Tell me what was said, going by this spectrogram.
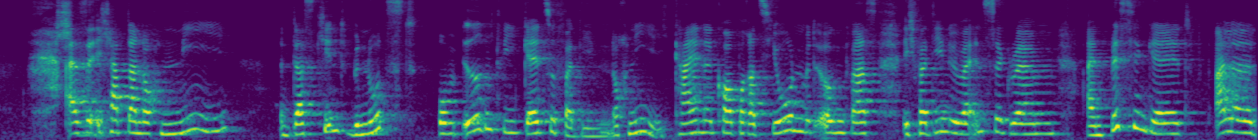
also ich habe da noch nie das Kind benutzt, um irgendwie Geld zu verdienen. Noch nie. Keine Kooperation mit irgendwas. Ich verdiene über Instagram ein bisschen Geld, alle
